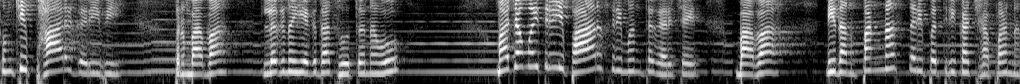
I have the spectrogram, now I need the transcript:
तुमची फार गरिबी पण बाबा लग्न एकदाच होतं ना हो. माझ्या मैत्रिणी फार श्रीमंत घरच्या आहेत. बाबा निदान पन्नास तरी पत्रिका छापा ना.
